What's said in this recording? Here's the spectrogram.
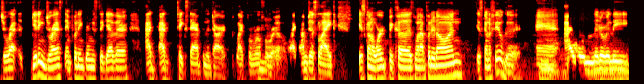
dre- getting dressed and putting things together, I, I take stabs in the dark, like for real, mm-hmm. for real. Like I'm just like, it's gonna work because when I put it on, it's gonna feel good. And mm-hmm. I will literally,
